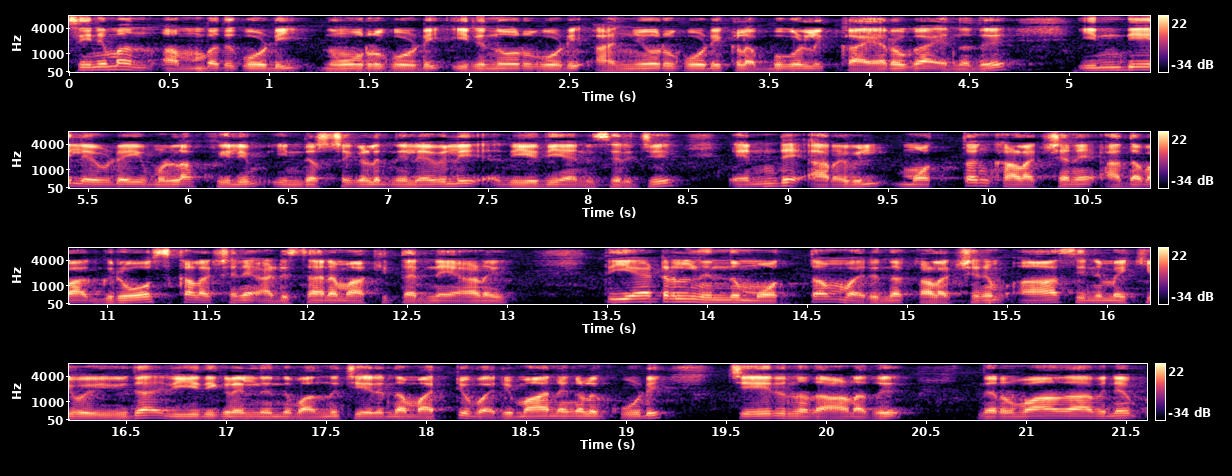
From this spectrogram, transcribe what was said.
സിനിമ അമ്പത് കോടി നൂറ് കോടി ഇരുന്നൂറ് കോടി അഞ്ഞൂറ് കോടി ക്ലബ്ബുകളിൽ കയറുക എന്നത് ഇന്ത്യയിലെവിടെയുമുള്ള ഫിലിം ഇൻഡസ്ട്രികളിൽ നിലവിലെ രീതി അനുസരിച്ച് എന്റെ അറിവിൽ മൊത്തം കളക്ഷനെ അഥവാ ഗ്രോസ് കളക്ഷനെ അടിസ്ഥാനമാക്കി തന്നെയാണ്. തിയേറ്ററിൽ നിന്ന് മൊത്തം വരുന്ന കളക്ഷനും ആ സിനിമയ്ക്ക് വിവിധ രീതികളിൽ നിന്ന് വന്നു ചേരുന്ന മറ്റു വരുമാനങ്ങളും കൂടി ചേരുന്നതാണത്. നിർമ്മാതാവിന്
